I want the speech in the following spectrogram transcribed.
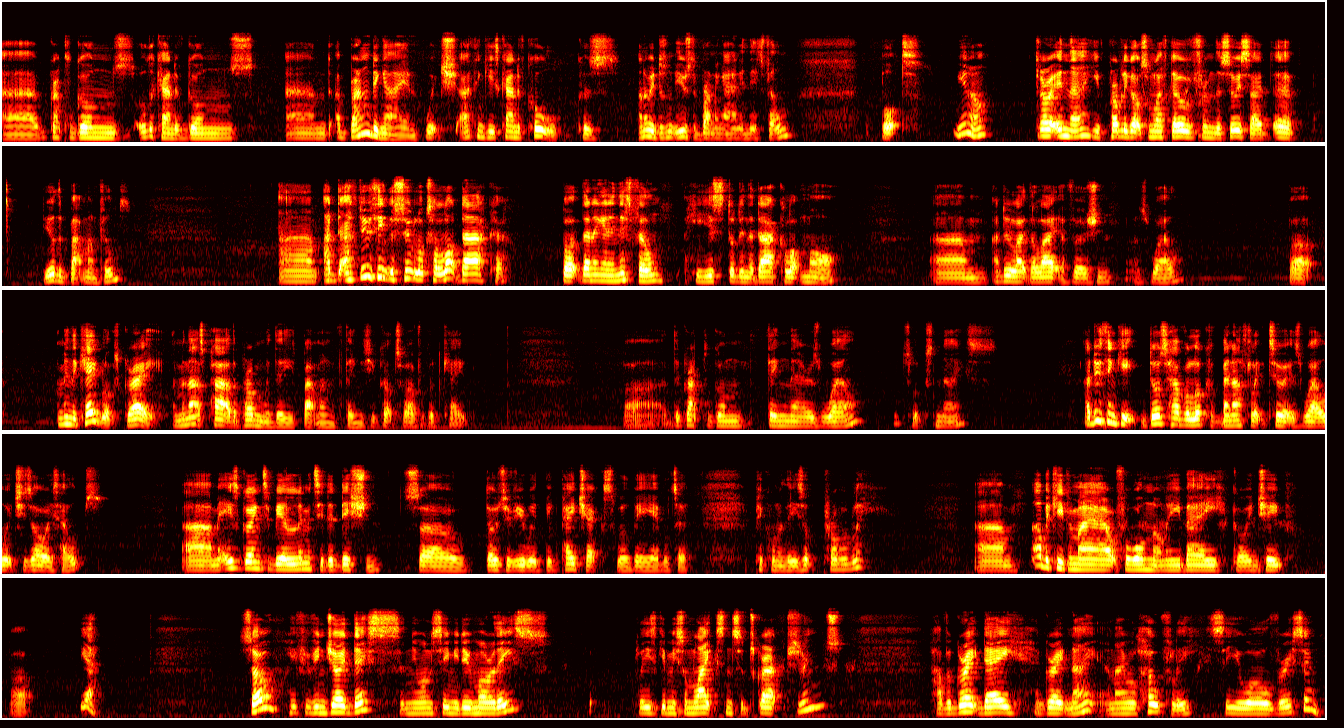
uh, grapple guns, other kind of guns, and a branding iron, which I think is kind of cool because I know he doesn't use the branding iron in this film, but you know, throw it in there. You've probably got some left over from the Suicide, uh, the other Batman films. Um, I, I, do think the suit looks a lot darker, but then again, in this film, he is stood in the dark a lot more. Um, I do like the lighter version as well, but I mean, the cape looks great. I mean, that's part of the problem with these Batman things. You've got to have a good cape. But the grapple gun thing there as well, which looks nice. I do think it does have a look of Ben Affleck to it as well, which is always helps. Um, it is going to be a limited edition, so those of you with big paychecks will be able to pick one of these up probably. Um, I'll be keeping my eye out for one on eBay, going cheap. But yeah. So, if you've enjoyed this and you want to see me do more of these, please give me some likes and subscriptions. Have a great day, a great night, and I will hopefully see you all very soon.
